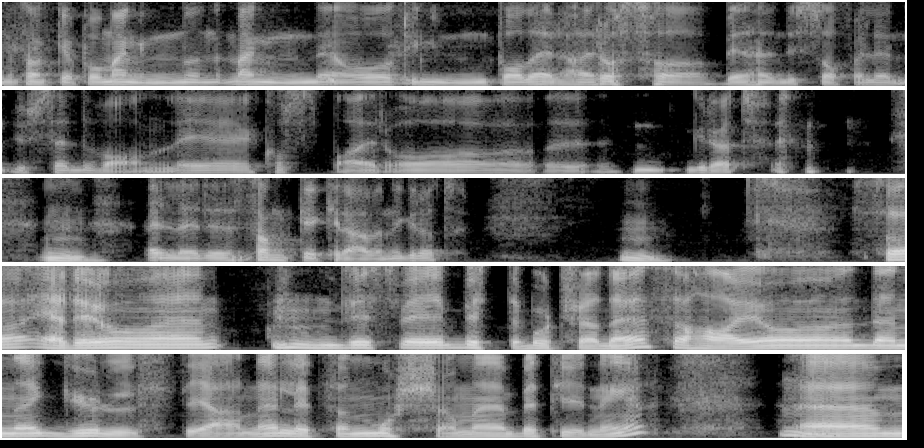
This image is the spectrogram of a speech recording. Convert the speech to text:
med tanke på mengden, mengden og tyngden på det her også, blir det i så fall en usedvanlig kostbar og uh, grøt. Mm. Eller sankekrevende grøt. Mm. Så er det jo uh, Hvis vi bytter bort fra det, så har jo denne gullstjerne litt sånn morsomme betydninger. Mm. Um,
